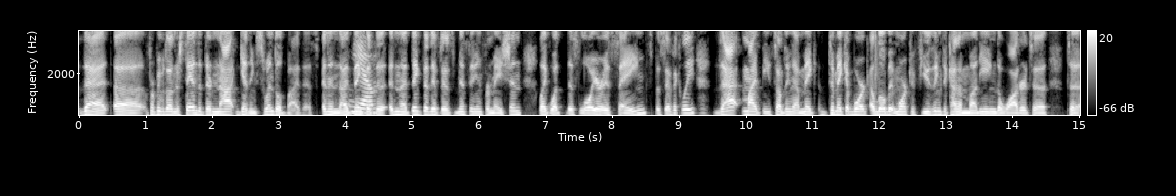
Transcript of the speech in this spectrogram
that uh for people to understand that they're not getting swindled by this and then i think Yeah. that the and i think that if there's missing information like what this lawyer is saying specifically that might be something that make to make it more a little bit more confusing to kind of muddying the water to to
